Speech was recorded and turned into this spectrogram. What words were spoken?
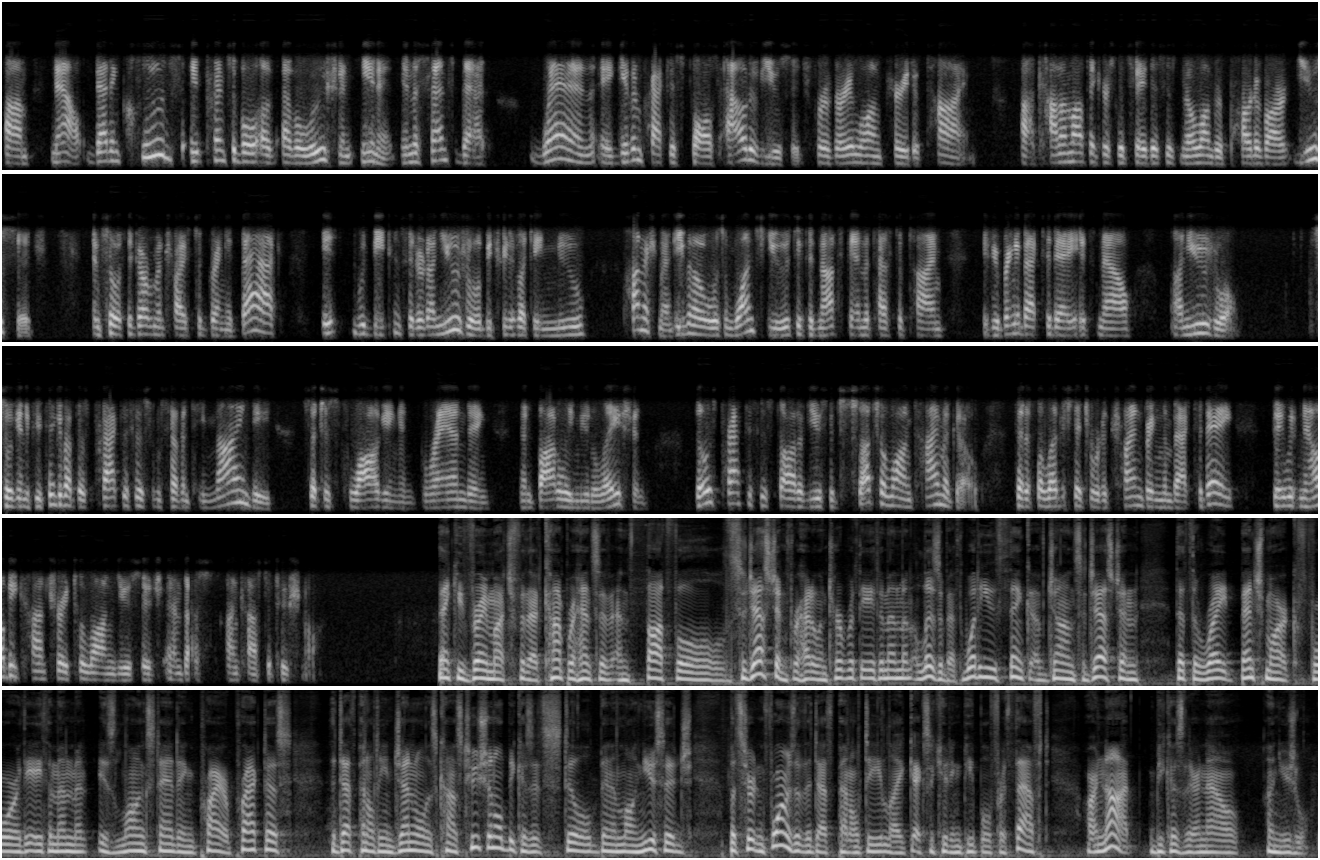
Um, now, that includes a principle of evolution in it, in the sense that when a given practice falls out of usage for a very long period of time, uh, common law thinkers would say this is no longer part of our usage. And so if the government tries to bring it back, it would be considered unusual. It would be treated like a new punishment. Even though it was once used, it did not stand the test of time. If you bring it back today, it's now unusual. So again, if you think about those practices from 1790, such as flogging and branding and bodily mutilation, those practices thought of usage such a long time ago that if the legislature were to try and bring them back today, they would now be contrary to long usage and thus unconstitutional. Thank you very much for that comprehensive and thoughtful suggestion for how to interpret the Eighth Amendment. Elizabeth, what do you think of John's suggestion that the right benchmark for the Eighth Amendment is longstanding prior practice? The death penalty in general is constitutional because it's still been in long usage, but certain forms of the death penalty, like executing people for theft, are not because they're now unusual.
